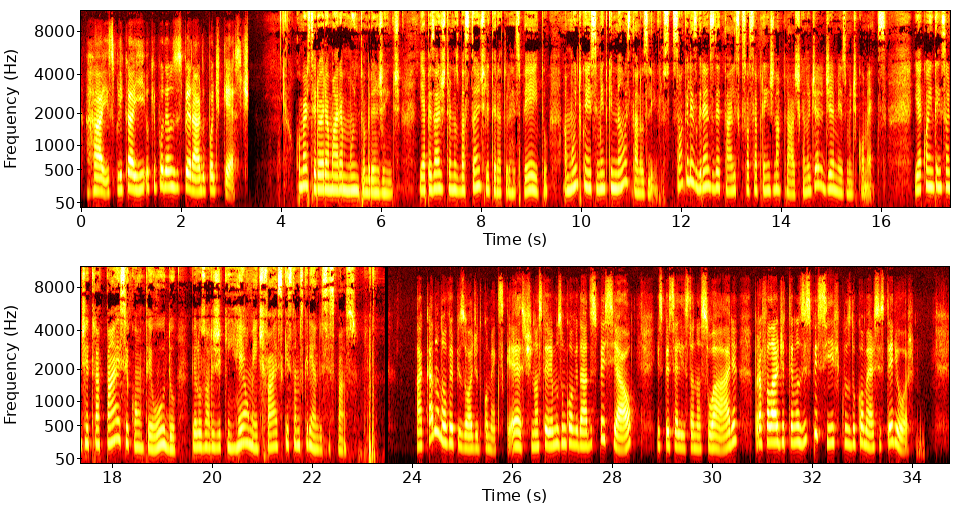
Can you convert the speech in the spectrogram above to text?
Rai, explica aí o que podemos esperar do podcast. O comércio exterior é uma área muito abrangente, e apesar de termos bastante literatura a respeito, há muito conhecimento que não está nos livros. São aqueles grandes detalhes que só se aprende na prática, no dia a dia mesmo de Comex. E é com a intenção de retratar esse conteúdo pelos olhos de quem realmente faz que estamos criando esse espaço. A cada novo episódio do ComexCast, nós teremos um convidado especial, especialista na sua área, para falar de temas específicos do comércio exterior.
